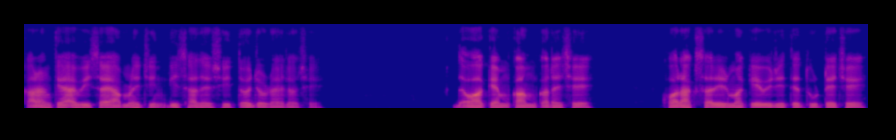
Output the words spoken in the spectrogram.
કારણ કે આ વિષય આપણી જિંદગી સાથે સીધો જોડાયેલો છે. દવા કેમ કામ કરે છે? ખોરાક શરીરમાં કેવી રીતે તૂટે છે?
